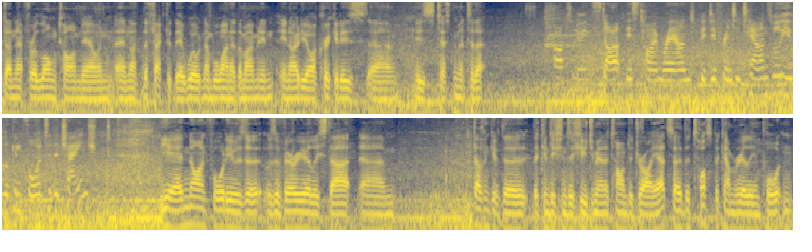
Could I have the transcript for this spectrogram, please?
done that for a long time now. And, and uh, the fact that they're world number one at the moment in, in ODI cricket is um, is testament to that. Afternoon start this time round, a bit different to Townsville. You looking forward to the change? Yeah, 9:40 was a was a very early start. Um, doesn't give the, the conditions a huge amount of time to dry out, so the toss become really important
